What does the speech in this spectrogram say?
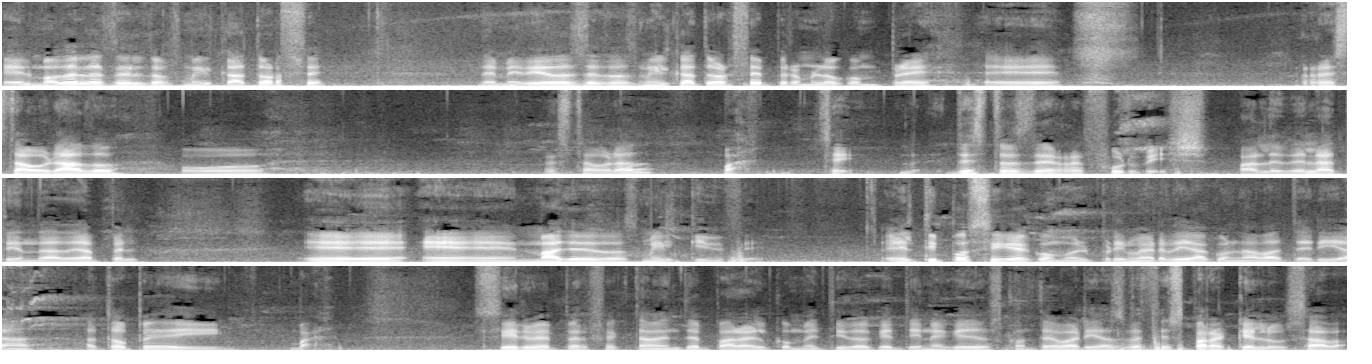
El modelo es del 2014, de mediados de 2014, pero me lo compré... Eh, restaurado o restaurado. Bueno, sí de estos de refurbish vale de la tienda de Apple eh, en mayo de 2015 el tipo sigue como el primer día con la batería a tope y sirve perfectamente para el cometido que tiene que yo os conté varias veces para que lo usaba.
